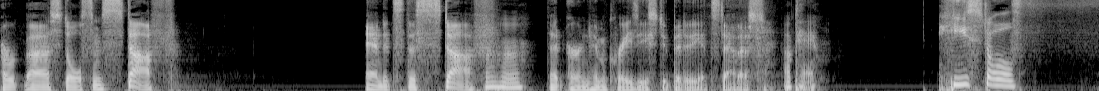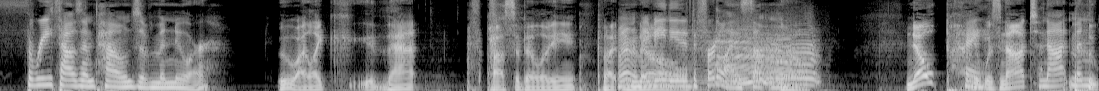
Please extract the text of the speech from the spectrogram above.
uh, uh, stole some stuff, and it's the stuff that earned him crazy stupidity at status. okay. He stole three thousand pounds of manure. Ooh, I like that possibility, but know. Maybe he needed to fertilize something. No. Nope, Okay. it was not Not man-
